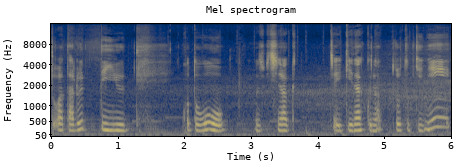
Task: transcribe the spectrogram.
と渡るっていうことをしなくちゃいけなくなった時に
